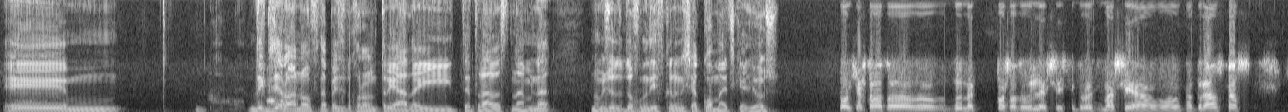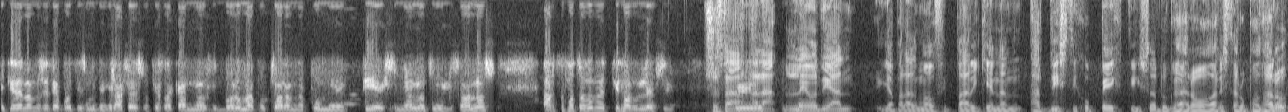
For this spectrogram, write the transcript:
Ε, δεν ξέρω αν όφη θα παίζει του χρόνου τριάδα ή τετράδα στην άμυνα. Νομίζω ότι το έχουμε διευκρινίσει ακόμα έτσι κι αλλιώς. Όχι, αυτό θα το δούμε πώς θα το δουλέψει στην προετοιμασία ο Νταμπράουσκας γιατί δεν νομίζω ότι από τις μετεγγραφές που θα κάνει όχι μπορούμε από τώρα να πούμε τι έχει στο μυαλό του ο Λιθουανός. Αυτό θα το δούμε τι θα δουλέψει. Σωστά, Ε, αλλά ναι. λέω ότι αν για παράδειγμα όφη πάρει και έναν αντίστοιχο παίχτη σαν τον Καρό αριστεροπόδαρο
